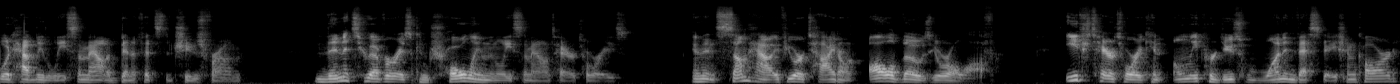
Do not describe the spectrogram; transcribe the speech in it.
would have the least amount of benefits to choose from. Then it's whoever is controlling the least amount of territories. And then somehow, if you are tied on all of those, you roll off. Each territory can only produce one investigation card,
